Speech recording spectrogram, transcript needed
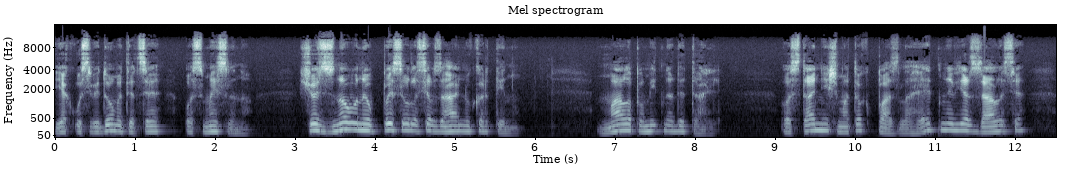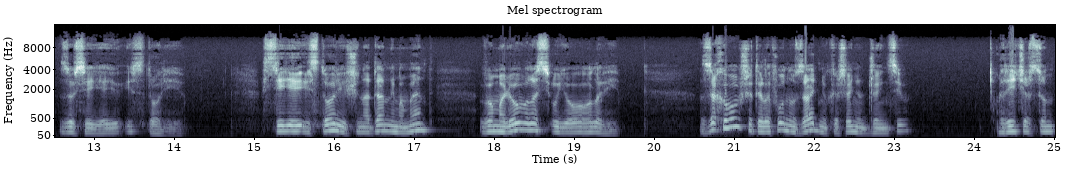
як усвідомити це осмислено, щось знову не вписувалося в загальну картину. Малопомітна деталь. Останній шматок пазла геть не в'язалося з усією історією. З цією історією, що на даний момент вимальовувалась у його голові. Заховавши телефон у задню кишеню джинсів, Річардсон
